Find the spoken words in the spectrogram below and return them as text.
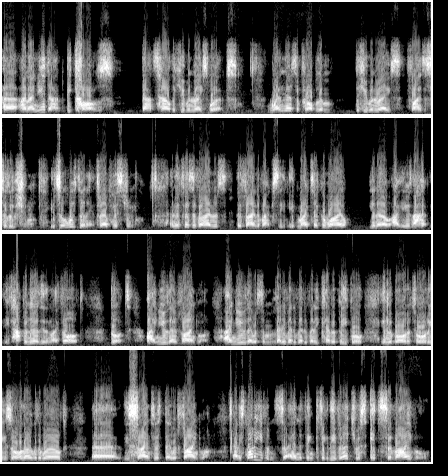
Uh, and I knew that because that's how the human race works. When there's a problem, the human race finds a solution. It's always done it throughout history. And if there's a virus, they find a vaccine. It might take a while, You know, I, it, was, I, it happened earlier than I thought, but I knew they'd find one. I knew there were some very, very, very, very clever people in laboratories all over the world. Uh, these scientists, they would find one. And it's not even anything particularly virtuous. It's survival.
